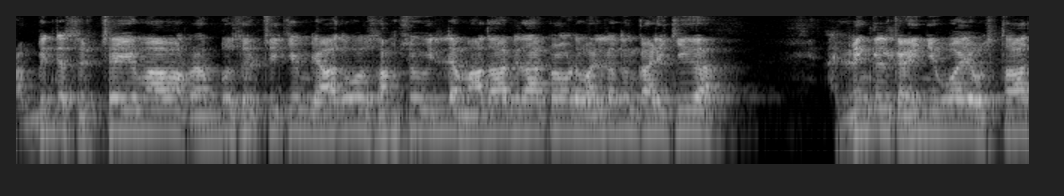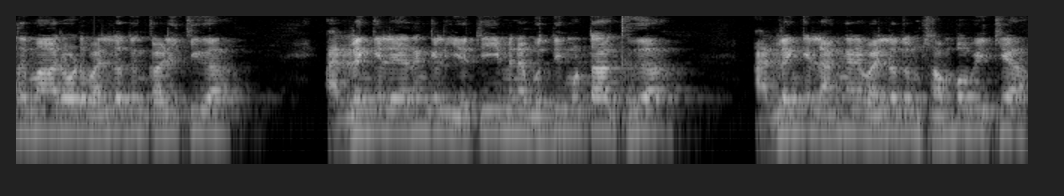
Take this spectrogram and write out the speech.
റബ്ബിന്റെ ശിക്ഷയുമാവാം റബ്ബ് ശിക്ഷിക്കും യാതൊരു സംശയവുമില്ല. മാതാപിതാക്കളോട് വല്ലതും കളിക്കുക. അല്ലെങ്കിൽ കഴിഞ്ഞുപോയ ഉസ്താദുമാരോട് വല്ലതും കളിക്കുക. അല്ലെങ്കിൽ ഏതെങ്കിലും യതീമിനെ ബുദ്ധിമുട്ടാക്കുക. അല്ലെങ്കിൽ അങ്ങനെ വല്ലതും സംഭവിക്കുക.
